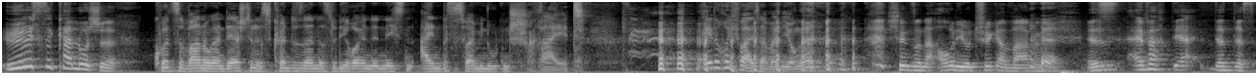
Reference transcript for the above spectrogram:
höchste Kalusche. Kurze Warnung an der Stelle, es könnte sein, dass Leroy in den nächsten ein bis zwei Minuten schreit. Rede ruhig weiter, mein Junge. Schön so eine Audio-Trigger-Warnung. es ist einfach der, der, das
